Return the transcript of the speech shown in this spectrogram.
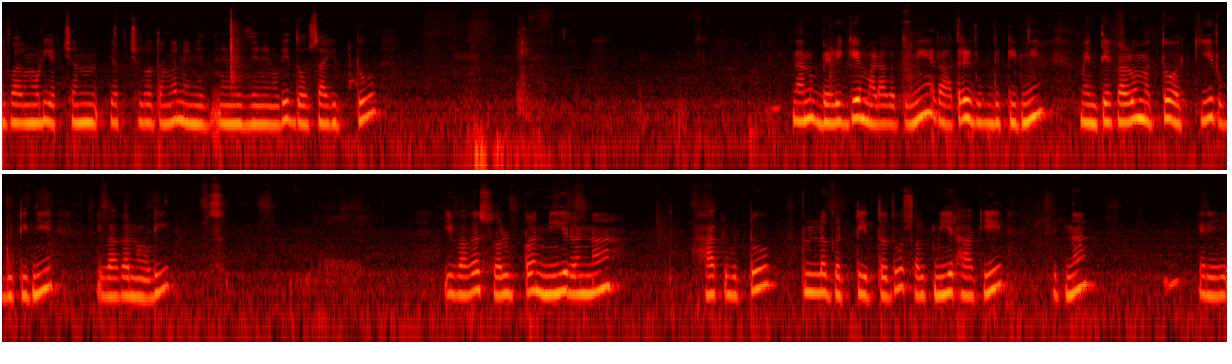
ಇವಾಗ ನೋಡಿ ಎಷ್ಟು ಚೆನ್ನ ಎಷ್ಟು ಚಲೋ ತಂಗ ನೆನೆ, ನೆನೆದಿದ್ದೀನಿ ನೋಡಿ ದೋಸೆ ಹಿಟ್ಟು. ನಾನು ಬೆಳಿಗ್ಗೆ ಮಾಡಾಕತ್ತೀನಿ. ರಾತ್ರಿ ರುಬ್ಬಿಟ್ಟಿದ್ನಿ. ಮೆಂತ್ಯಕಾಳು ಮತ್ತು ಅಕ್ಕಿ ರುಬ್ಬಿಟ್ಟಿದ್ನಿ. ಇವಾಗ ನೋಡಿ ಇವಾಗ ಸ್ವಲ್ಪ ನೀರನ್ನು ಹಾಕಿಬಿಟ್ಟು ಫುಲ್ಲ ಗಟ್ಟಿ ಇತ್ತದು ಸ್ವಲ್ಪ ನೀರು ಹಾಕಿ ಇದನ್ನ ಎಲ್ಲ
